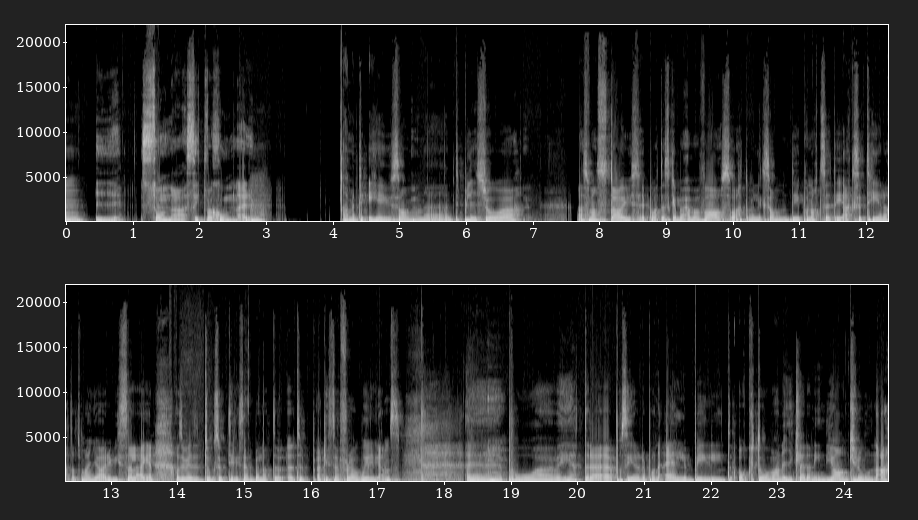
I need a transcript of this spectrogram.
Mm. i sådana situationer. Mm. Ja men det är ju sån, eh, det blir så Alltså man stör ju sig på att det ska behöva vara så. Att man liksom, det på något sätt är accepterat att man gör i vissa lägen. Alltså jag vet, det togs upp till exempel att eh, typ, artisten Pharrell Williams mm. på, vad heter det, poserade på en L-bild och då var han iklädd en indiankrona.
